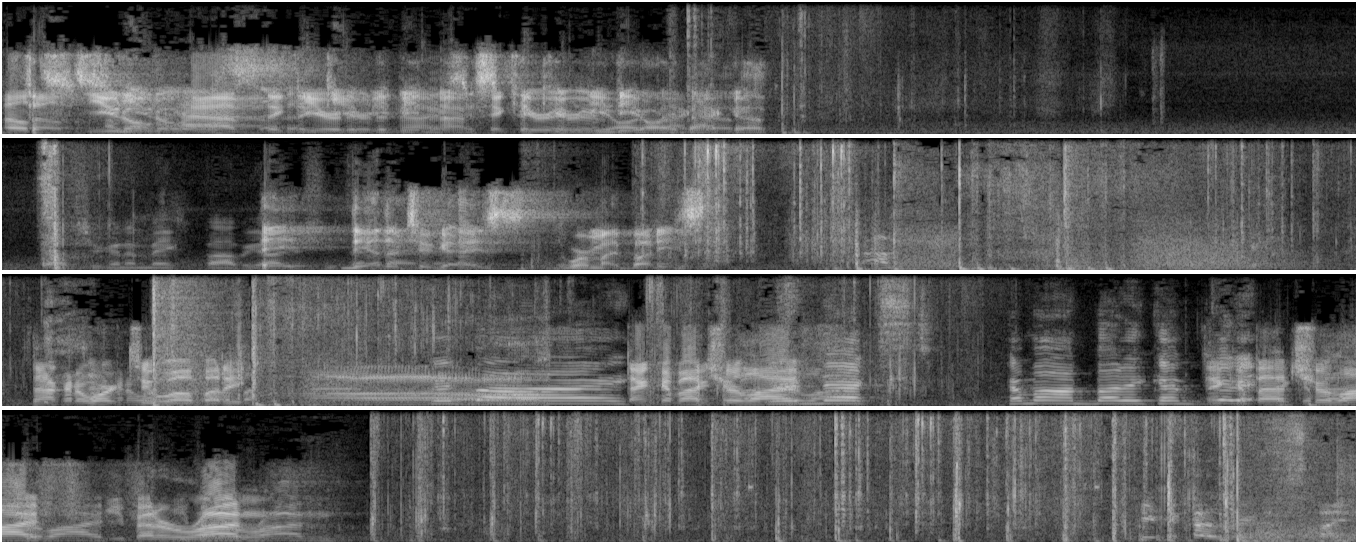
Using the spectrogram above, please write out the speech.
Phelps, you I don't mean, have the the gear gear to be nice. Pick your MDR back up. Phelps, you're gonna make Bobby. They, Archer shoot the other guy two in guys were my buddies. It's not going to work too well, buddy. Goodbye. Think about your You're life. next. Come on, buddy, come get it. Think it. about your life. You better run. Because they're just fighting.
